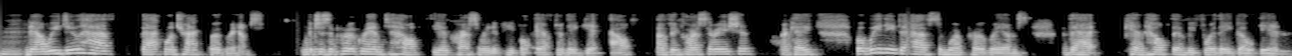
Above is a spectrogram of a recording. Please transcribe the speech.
Mm. Now we do have back on track programs which is a program to help the incarcerated people after they get out of incarceration. Okay. But we need to have some more programs that can help them before they go in.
